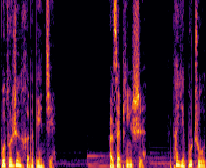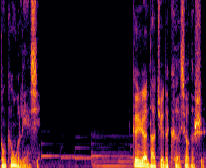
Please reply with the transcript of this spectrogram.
不做任何的辩解，而在平时。”他也不主动跟我联系。更让他觉得可笑的是，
